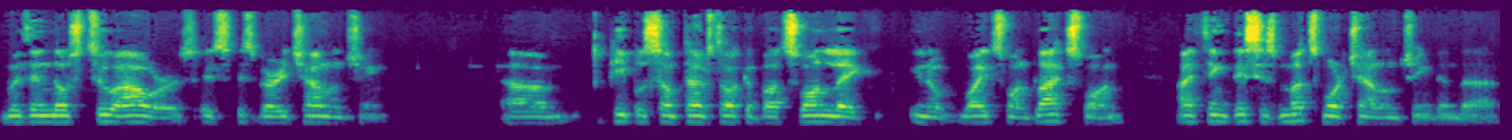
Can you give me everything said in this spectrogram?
within those two hours is, is very challenging. Um, people sometimes talk about Swan Lake, you know, white swan, black swan. I think this is much more challenging than that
